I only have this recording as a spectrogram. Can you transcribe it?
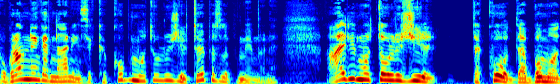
ogromnega denarja in zdaj, kako bomo to vložili, to je pa zelo pomembno. Ne. Ali bomo to vložili tako, da bomo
